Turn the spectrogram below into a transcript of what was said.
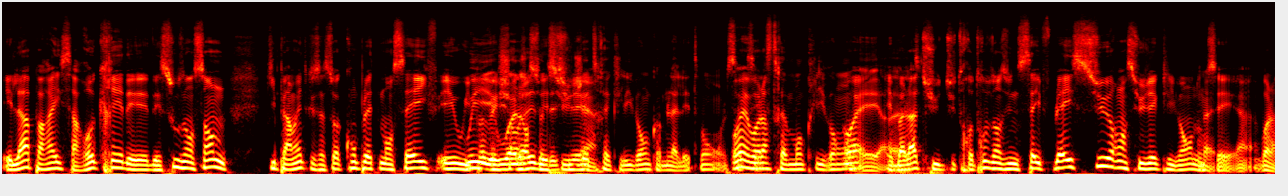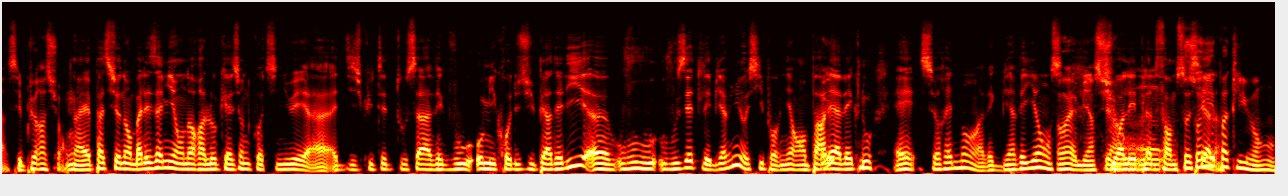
Et là, pareil, ça recrée des, des sous-ensembles qui permettent que ça soit complètement safe et où ils oui, peuvent ou échanger alors sur des, des sujets sujets. très clivants comme l'allaitement. On le sait Ouais, voilà. extrêmement clivant. Ouais. Et, Et, euh, bah là, tu, tu te retrouves dans une safe place sur un sujet clivant, donc Ouais. c'est euh, voilà, c'est plus rassurant. Passionnant. Bah, les amis, on aura l'occasion de continuer à, à discuter de tout ça avec vous au micro du Super. Euh, vous, vous êtes les bienvenus aussi pour venir en parler Oui. avec nous, et sereinement, avec bienveillance. Ouais, bien sûr. Sur les On- plateformes sociales. Soyez pas clivant.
